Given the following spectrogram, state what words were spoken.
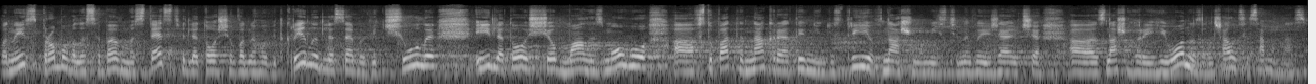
Вони спробували себе в мистецтві для того, щоб вони його відкрили для себе, відчули, і для того, щоб мали змогу вступати на креативні індустрії в нашому місті, не виїжджаючи з нашого регіону, залишалися саме в нас.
